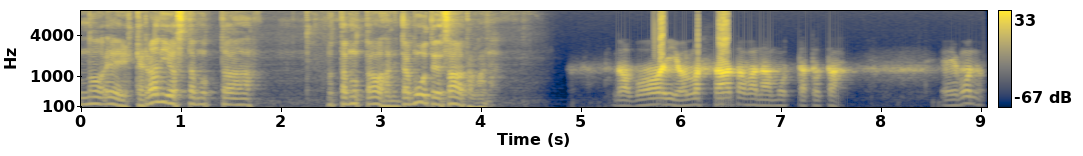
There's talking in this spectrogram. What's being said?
No ei ehkä radiosta, mutta, mutta, mutta onhan niitä muuten saatavana. No voi olla saatavana, mutta tota, ei mun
